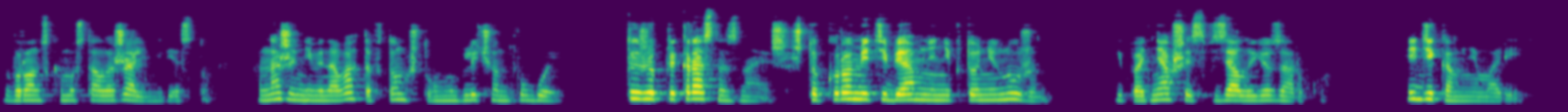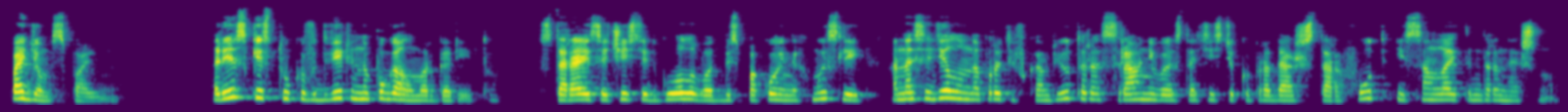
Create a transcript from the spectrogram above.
Вронскому стало жаль невесту. Она же не виновата в том, что он увлечен другой. Ты же прекрасно знаешь, что кроме тебя мне никто не нужен. И, поднявшись, взял ее за руку. Иди ко мне, Мари. Пойдем в спальню. Резкий стук в дверь напугал Маргариту. Стараясь очистить голову от беспокойных мыслей, она сидела напротив компьютера, сравнивая статистику продаж Starfood и Sunlight International.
